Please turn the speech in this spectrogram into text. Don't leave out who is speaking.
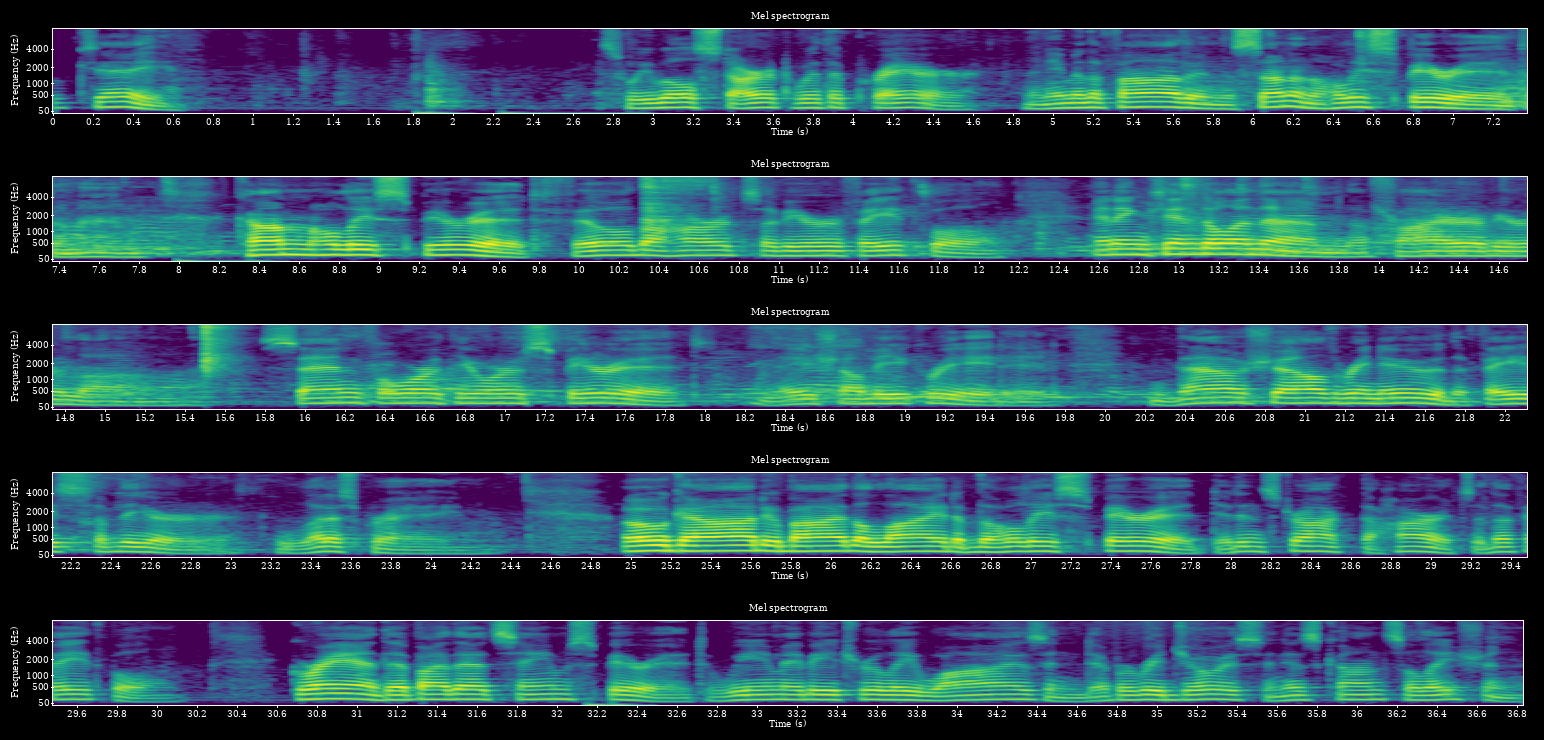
Speaker 1: Okay. So we will start with a prayer. In the name of the Father, and the Son, and the Holy Spirit. Amen. Come, Holy Spirit, fill the hearts of your faithful, and enkindle in them the fire of your love. Send forth your Spirit, and they shall be created. Thou shalt renew the face of the earth. Let us pray. O God, who by the light of the Holy Spirit did instruct the hearts of the faithful, grant that by that same Spirit we may be truly wise and ever rejoice in his consolation.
